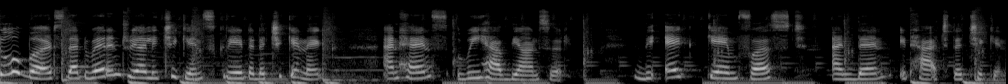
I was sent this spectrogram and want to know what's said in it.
Two birds that weren't really chickens created a chicken egg, and hence we have the answer. The egg came first and then it hatched the chicken.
